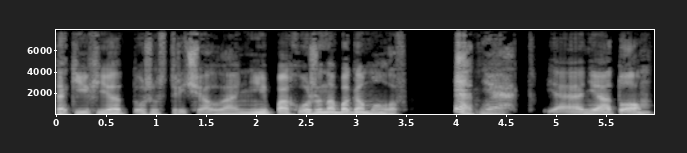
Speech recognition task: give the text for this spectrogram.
Таких я тоже встречал, они похожи на богомолов. Нет-нет, я не о том.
